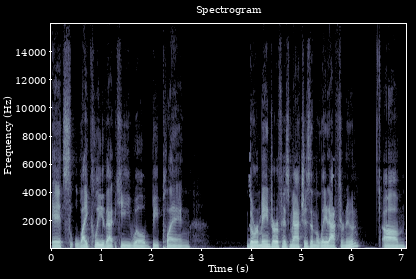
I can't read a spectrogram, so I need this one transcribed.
It's likely that he will be playing the remainder of his matches in the late afternoon um,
